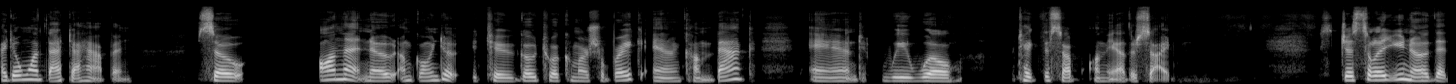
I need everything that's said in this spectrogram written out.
I don't want that to happen. So, on that note, I'm going to, to go to a commercial break and come back, and we will take this up on the other side. Just to let you know that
